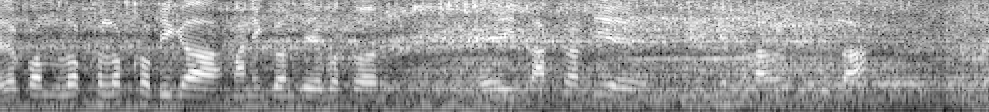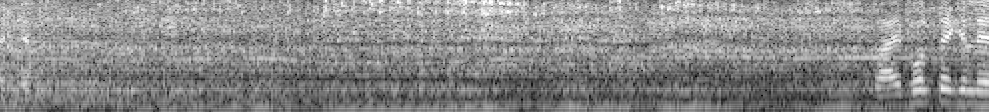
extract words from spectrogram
এরকম লক্ষ লক্ষ বিঘা মানিকগঞ্জে এবছর এই ট্রাক্টর দিয়ে ভেঙে ফেলা হয়েছে দেখেন। প্রায় বলতে গেলে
